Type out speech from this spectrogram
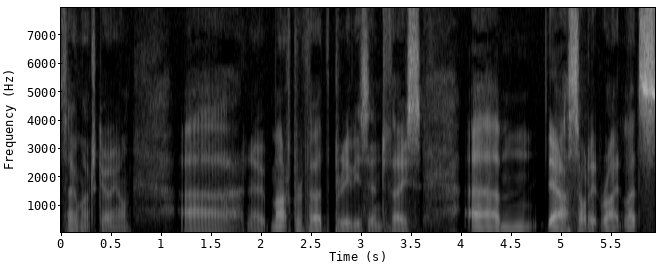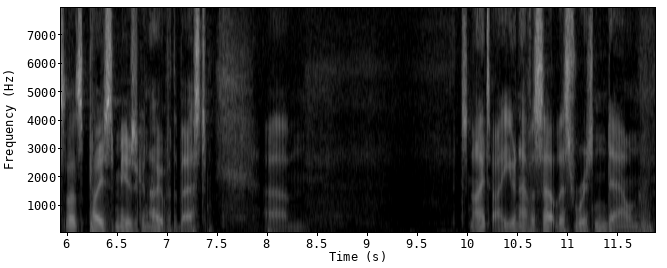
so much going on. Uh, no, much preferred the previous interface. Um, yeah, sod it. Right, let's let's play some music and hope for the best. Um, tonight, I even have a set list written down.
